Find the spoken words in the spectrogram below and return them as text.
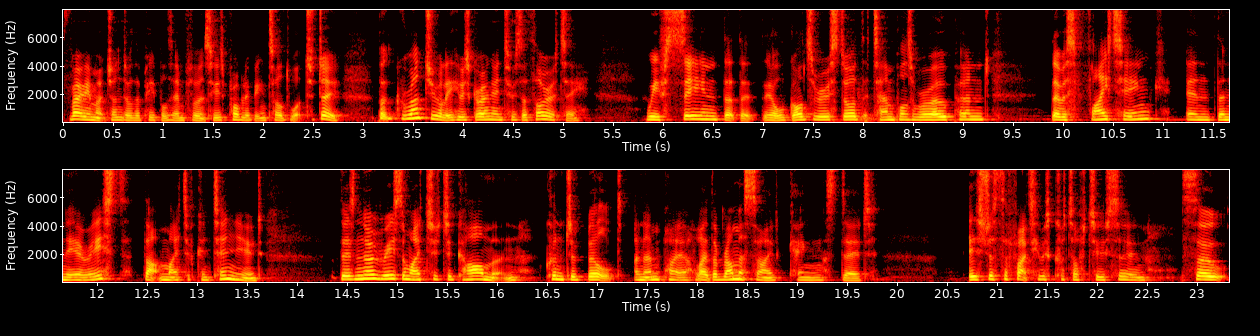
very much under other people's influence. He was probably being told what to do. But gradually, he was growing into his authority. We've seen that the, the old gods were restored, the temples were opened, there was fighting in the Near East, that might have continued. There's no reason why Tutankhamun couldn't have built an empire like the Ramesside kings did. It's just the fact he was cut off too soon. So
